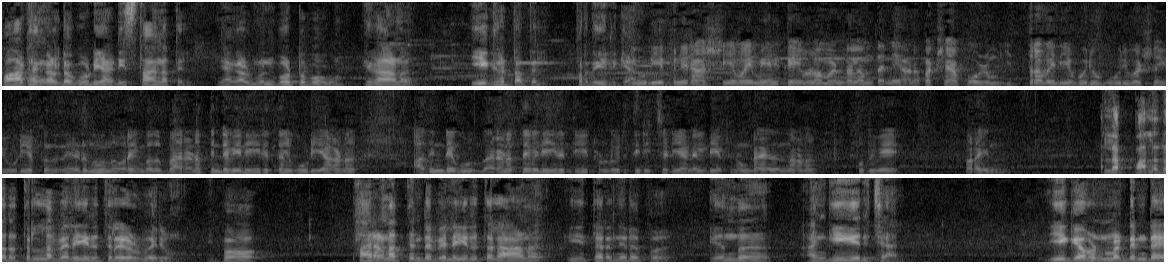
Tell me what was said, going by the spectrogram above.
പാഠങ്ങളുടെ കൂടി അടിസ്ഥാനത്തിൽ ഞങ്ങൾ മുൻപോട്ട് പോകും. ഇതാണ് ഈ ഘട്ടത്തിൽ പ്രതികരിക്കുക യു ഡി എഫിന് രാഷ്ട്രീയമായി മേൽക്കൈയുള്ള മണ്ഡലം തന്നെയാണ്. പക്ഷെ അപ്പോഴും ഇത്ര വലിയ ഒരു ഭൂരിപക്ഷം യു ഡി എഫ് നേടുന്നു എന്ന് പറയുമ്പോൾ ഭരണത്തിന്റെ വിലയിരുത്തൽ കൂടിയാണ്. അതിന്റെ ഭരണത്തെ വിലയിരുത്തിയിട്ടുള്ള ഒരു തിരിച്ചടിയാണ് എൽ ഡി എഫിന് ഉണ്ടായതെന്നാണ് പൊതുവെ പറയുന്നത്. അല്ല പലതരത്തിലുള്ള വിലയിരുത്തലുകൾ വരും. ഇപ്പോൾ ഭരണത്തിന്റെ വിലയിരുത്തലാണ് ഈ തെരഞ്ഞെടുപ്പ് എന്ന് അംഗീകരിച്ചാൽ ഈ ഗവൺമെന്റിന്റെ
